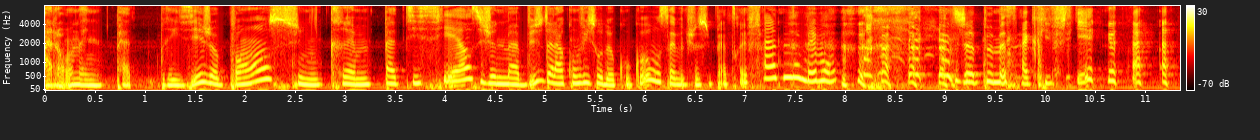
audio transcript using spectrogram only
alors on a une pâte brisée, je pense, une crème pâtissière, si je ne m'abuse, de la confiture de coco. Vous savez que je suis pas très fan, mais bon, je peux me sacrifier.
